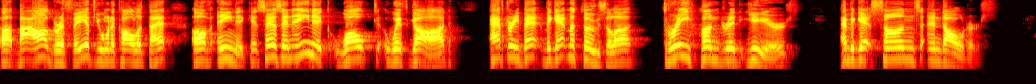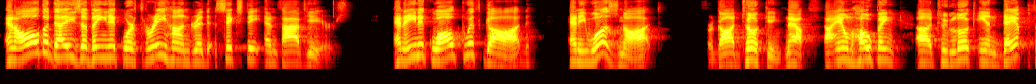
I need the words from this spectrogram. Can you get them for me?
uh, biography, if you want to call it that, of Enoch. It says, And Enoch walked with God after he begat Methuselah 300 years and begat sons and daughters. And all the days of Enoch were 360 and five years. And Enoch walked with God and he was not, for God took him. Now, I am hoping uh, to look in depth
